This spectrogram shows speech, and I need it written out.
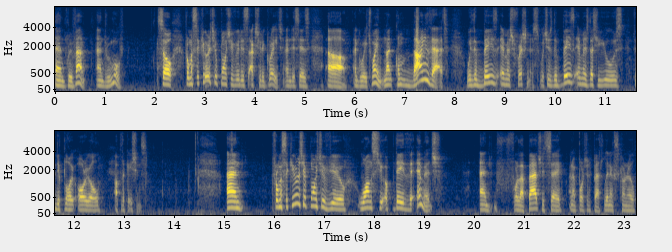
and revamped and removed. So from a security point of view, this is actually great, and this is uh, a great way. Now combine that with the base image freshness, which is the base image that you use to deploy Oriole applications. And from a security point of view, once you update the image, and for that patch, it's say an important patch, Linux kernel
